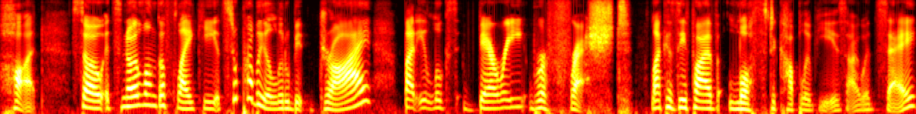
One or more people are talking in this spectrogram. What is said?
hot. So it's no longer flaky. It's still probably a little bit dry, but it looks very refreshed like as if I've lost a couple of years, I would say.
